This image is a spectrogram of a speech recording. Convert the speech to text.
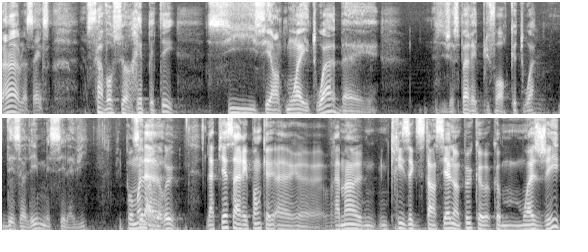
ans, il y a 500... Ça va se répéter. Si c'est entre moi et toi, ben... J'espère être plus fort que toi. Désolé, mais c'est la vie. Puis pour moi, C'est la, malheureux. la pièce, elle répond que, euh, vraiment à une, une crise existentielle un peu que, que moi j'ai,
